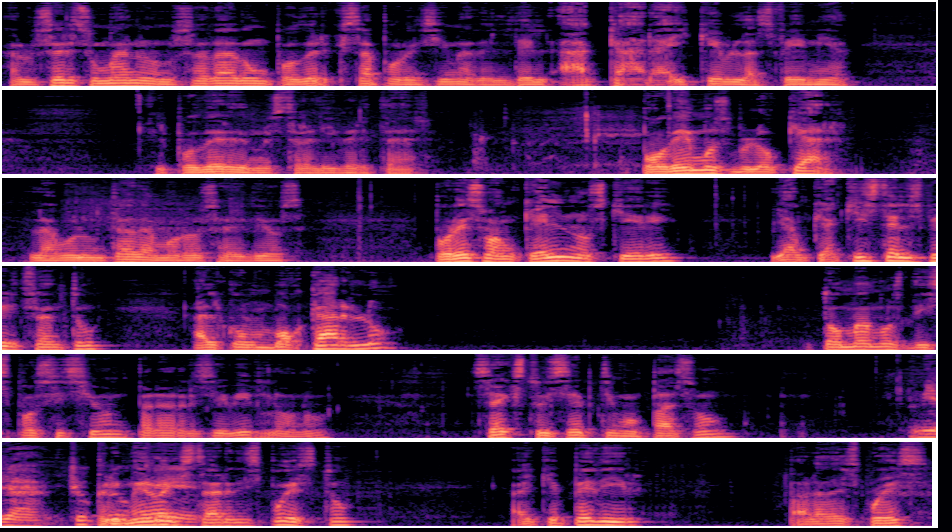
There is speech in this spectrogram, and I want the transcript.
A los seres humanos nos ha dado un poder que está por encima del del. Ah, caray, qué blasfemia. El poder de nuestra libertad. Podemos bloquear la voluntad amorosa de Dios. Por eso, aunque Él nos quiere, y aunque aquí está el Espíritu Santo, al convocarlo, tomamos disposición para recibirlo, ¿no? Sexto y séptimo paso. Mira, yo creo Primero hay que estar dispuesto, hay que pedir, para después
